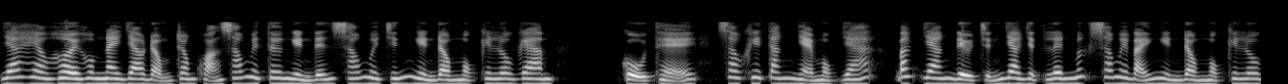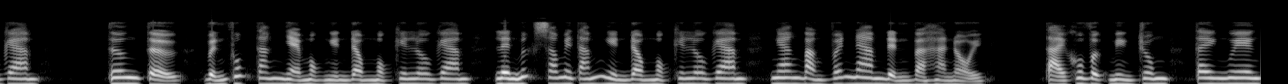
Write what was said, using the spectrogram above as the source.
giá heo hơi hôm nay dao động trong khoảng 64.000 đến 69.000 đồng 1 kg. Cụ thể, sau khi tăng nhẹ một giá, Bắc Giang điều chỉnh giao dịch lên mức 67.000 đồng 1 kg. Tương tự, Vĩnh Phúc tăng nhẹ 1.000 đồng 1 kg, lên mức 68.000 đồng 1 kg, ngang bằng với Nam Định và Hà Nội. Tại khu vực miền Trung, Tây Nguyên,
